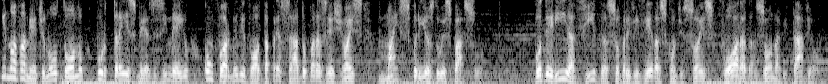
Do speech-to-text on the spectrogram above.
E novamente no outono, por três meses e meio, conforme ele volta apressado para as regiões mais frias do espaço. Poderia a vida sobreviver às condições fora da zona habitável?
